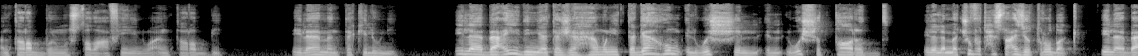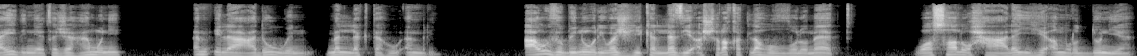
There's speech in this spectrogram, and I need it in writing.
أنت رب المستضعفين وأنت ربي. إلى من تكلني؟ إلى بعيد يتجهمني التجهم الوش الوش الطارد. إلى لما تشوفه تحس إنه عايز يطردك. إلى بعيد يتجهمني؟ أم إلى عدو ملكته أمري؟ أعوذ بنور وجهك الذي أشرقت له الظلمات وصلح عليه أمر الدنيا.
